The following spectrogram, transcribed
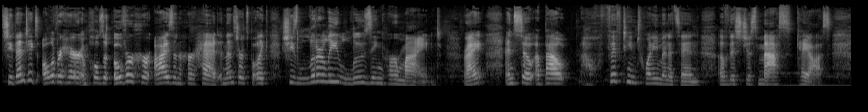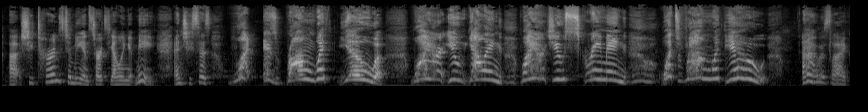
She then takes all of her hair and pulls it over her eyes and her head and then starts like she's literally losing her mind, right? And so about oh, 15 20 minutes in of this just mass chaos, uh, she turns to me and starts yelling at me. And she says, What is wrong with you? Why aren't you yelling? Why aren't you screaming? What's wrong with you? And I was like,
